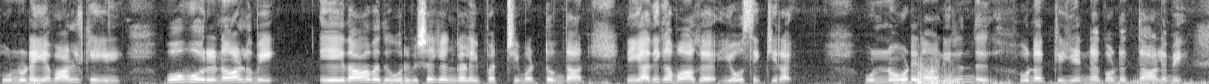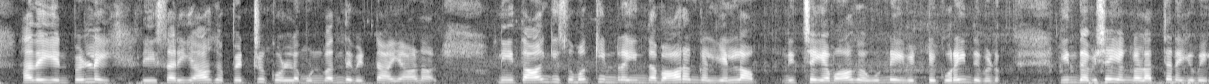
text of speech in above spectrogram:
உன்னுடைய வாழ்க்கையில் ஒவ்வொரு நாளுமே ஏதாவது ஒரு விஷயங்களை பற்றி மட்டும்தான் நீ அதிகமாக யோசிக்கிறாய். உன்னோடு நான் இருந்து உனக்கு என்ன கொடுத்தாலுமே அதை என் பிள்ளை நீ சரியாக பெற்றுக்கொள்ள முன் வந்து விட்டாயானால் நீ தாங்கி சுமக்கின்ற இந்த பாரங்கள் எல்லாம் நிச்சயமாக உன்னை விட்டு குறைந்துவிடும். இந்த விஷயங்கள் அத்தனையுமே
